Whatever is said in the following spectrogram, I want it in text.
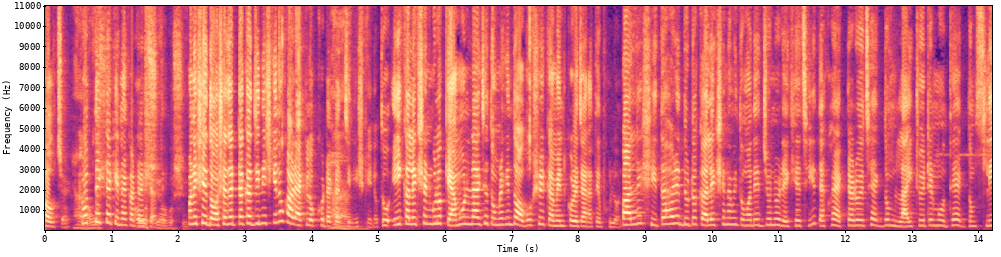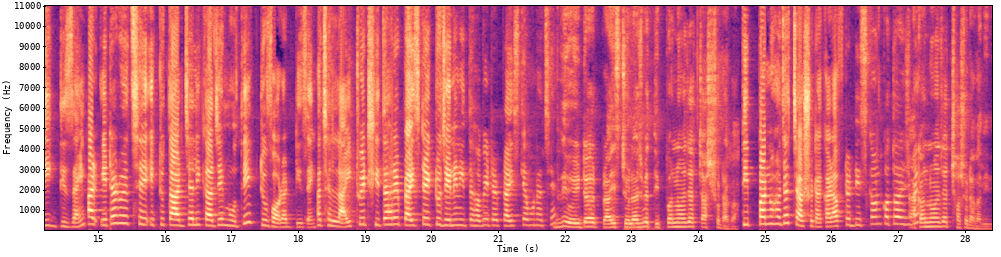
ভাউচার হ্যাঁ, প্রত্যেকটা কেনাকাটার সাথে। মানে সে দশ হাজার টাকার জিনিস কিনুক আর এক লক্ষ টাকার হ্যাঁ, জিনিস কিনুক। তো এই কালেকশনগুলো কেমন লাগছে তোমরা কিন্তু অবশ্যই কমেন্ট করে জানাতে ভুলো পারলে সীতাহারের দুটো কালেকশন আমি তোমাদের জন্য রেখেছি। দেখো একটা রয়েছে একদম লাইট ওয়েটের মধ্যে একদম স্লিক ডিজাইন আর এটা রয়েছে একটু তারজালি কাজের মধ্যে একটু ভরাট ডিজাইন আচ্ছা লাইট ওয়েট সীতাহারের প্রাইসটা একটু জেনে নিতে হবে। এটার প্রাইস কেমন আছে? দিদি ওইটার প্রাইস চলে আসবে তিপ্পান্ন হাজার চারশো টাকা। তিপ্পান্ন হাজার চারশো টাকা। আর আফটার ডিসকাউন্ট কত আসবে? একান্ন হাজার ছশো টাকা দিদি।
